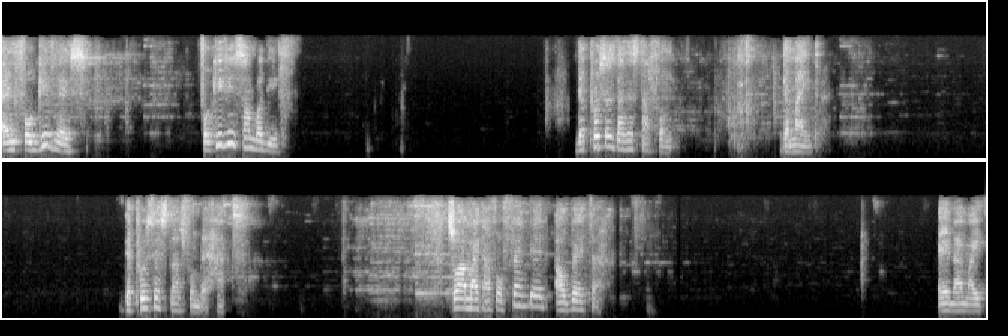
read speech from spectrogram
And forgiveness, forgiving somebody, the process doesn't start from the mind. The process starts from the heart. So I might have offended Alberta, and I might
